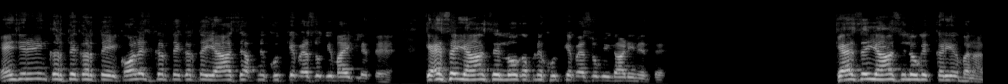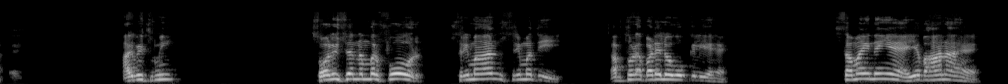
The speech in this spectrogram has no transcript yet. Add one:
इंजीनियरिंग करते करते कॉलेज करते करते यहाँ से अपने खुद के पैसों की बाइक लेते हैं। कैसे यहाँ से लोग अपने खुद के पैसों की गाड़ी लेते हैं। कैसे यहाँ से लोग एक करियर बनाते हैं? Are me solution number four श्रीमान, श्रीमती। अब थोड़ा बड़े लोगों के लिए है। समय नहीं है, ये बहाना है।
